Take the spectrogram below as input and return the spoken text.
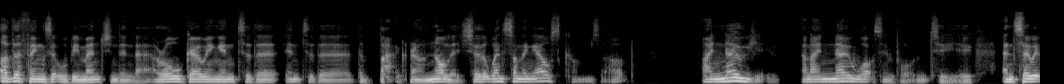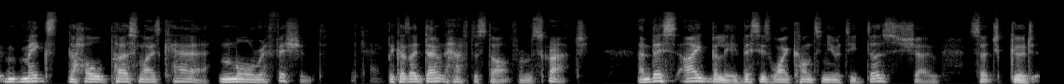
Other things that will be mentioned in there are all going into the into the the background knowledge so that when something else comes up, I know you and I know what's important to you. And so it makes the whole personalized care more efficient okay. because I don't have to start from scratch. And this, I believe, this is why continuity does show such good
